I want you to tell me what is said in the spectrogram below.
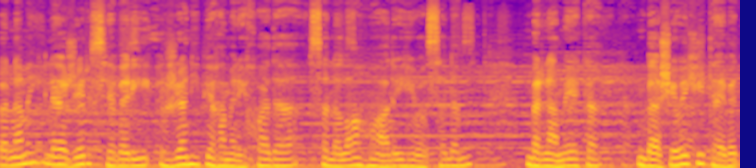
بەرنمەی لە ژێر سێبەری ژیانی پێغەمەری خوادا سەل الله عليه وسلم بەرنمەیەکە بە شێوەیەکی تایبەت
